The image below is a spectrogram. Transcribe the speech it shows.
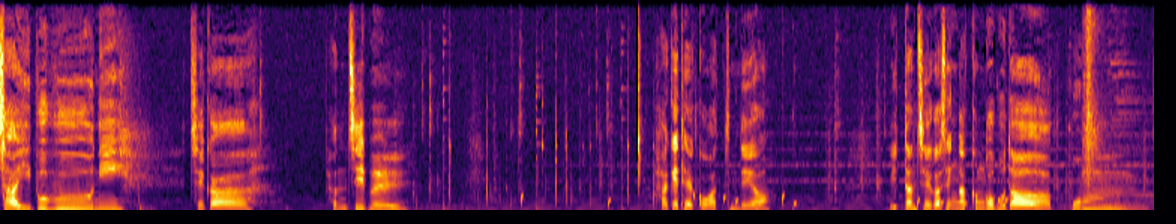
자, 이 부분이 제가 편집을 하게 될 것 같은데요. 일단 제가 생각한 것보다 봄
